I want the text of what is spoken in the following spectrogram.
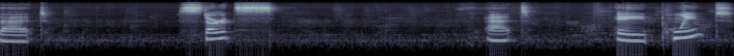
that starts at a point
